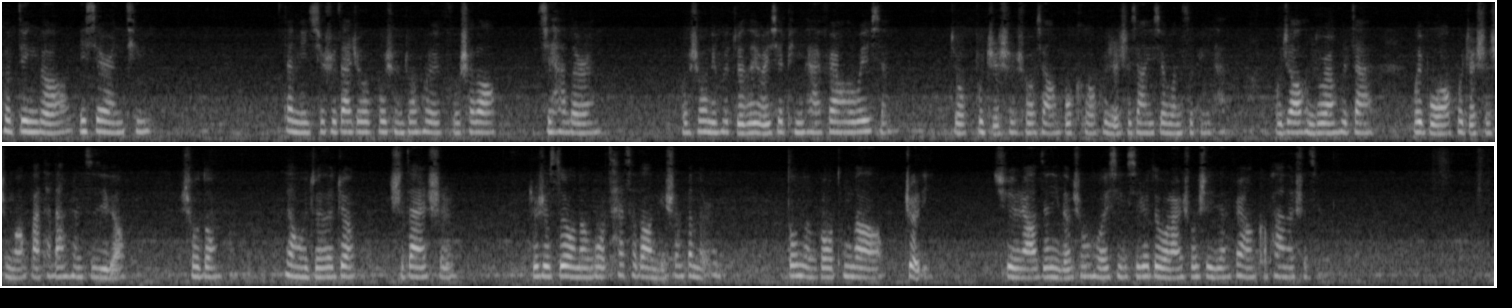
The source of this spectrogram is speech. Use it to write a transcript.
特定的一些人听，但你其实在这个过程中会辐射到其他的人。有时候你会觉得有一些平台非常的危险，就不只是说像播客，或者是像一些文字平台。我知道很多人会在。微博或者是什么，把它当成自己的树洞，但我觉得这实在是，就是所有能够猜测到你身份的人，都能够通到这里，去了解你的生活信息。这对我来说是一件非常可怕的事情。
